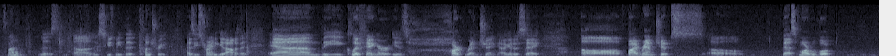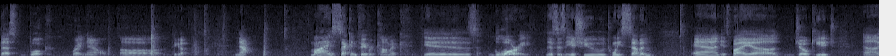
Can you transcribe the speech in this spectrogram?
It's not a uh, excuse me the country as he's trying to get out of it, and the cliffhanger is heart wrenching. I gotta say, uh, five ram chips, uh, best Marvel book, best book right now. Uh, pick it up. Now, my second favorite comic is Glory. This is issue 27, and it's by uh, Joe Keatinge, uh,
